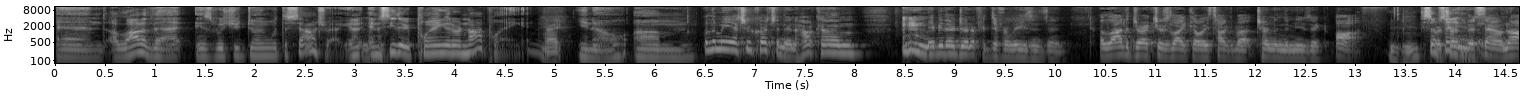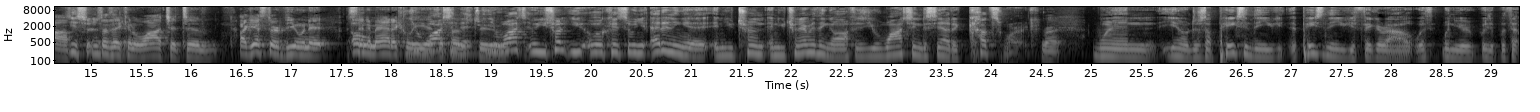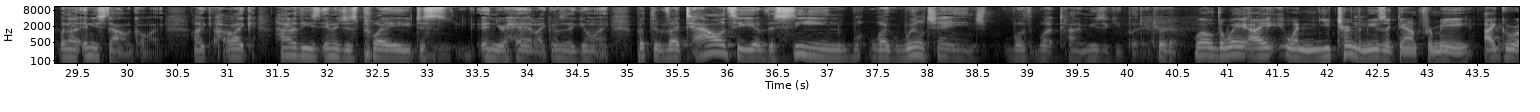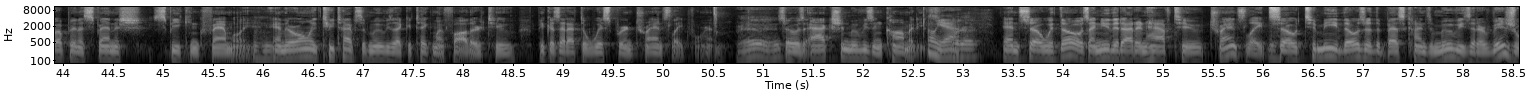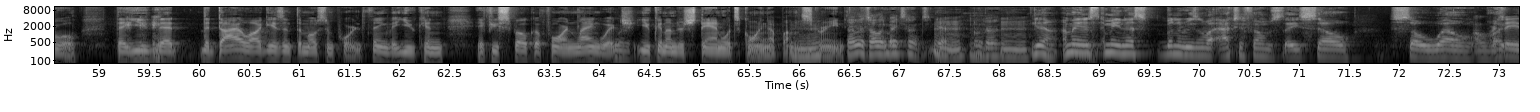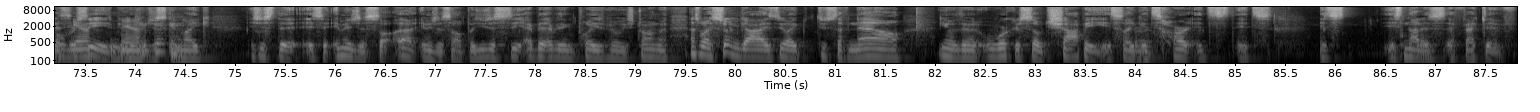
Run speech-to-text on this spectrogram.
and a lot of that is what you're doing with the soundtrack and, and it's either playing it or not playing it Right. you know um Well, let me ask you a question then. How come maybe they're doing it for different reasons then? A lot of directors like always talk about turning the music off. Mm-hmm. so or turning the sound off Yes, sir. so they can watch it to I guess they're viewing it cinematically Oh, you're as opposed it, to you're watching you turn you okay so when you're editing it and you turn and you turn everything off is you're watching to see how the cuts work Right. When you know there's a pacing thing you a pacing thing you can figure out with when you're with, with that, without any style going like how, like how do these images play just in your head like where's they going but the vitality of the scene w- like will change with what kind of music you put in Well, the way I, when you turn the music down, for me, I grew up in a Spanish speaking family, Mm-hmm. and there were only two types of movies I could take my father to because I'd have to whisper and translate for him. Really? So it was action movies and comedies. Oh yeah. Okay. And so with those, I knew that I didn't have to translate. Mm-hmm. So to me, those are the best kinds of movies that are visual that you that the dialogue isn't the most important thing. That you can, if you spoke a foreign language, you can understand what's going up on the mm-hmm. screen. That totally makes sense. Yeah. Mm-hmm. Okay. Mm-hmm. Yeah, I mean, it's, I mean that's one of the reasons why action films they sell so well like, Overseas, yeah. because Yeah. you just can like it's just the it's an image assault, uh, image assault, but you just see every, everything plays really strongly. That's why certain guys do like do stuff now. You know, the work is so choppy. It's like it's hard. It's it's it's it's not as effective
